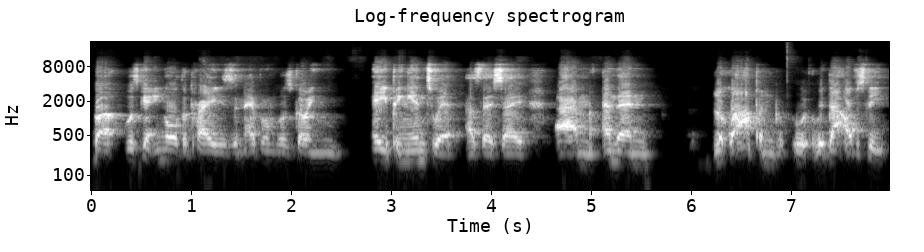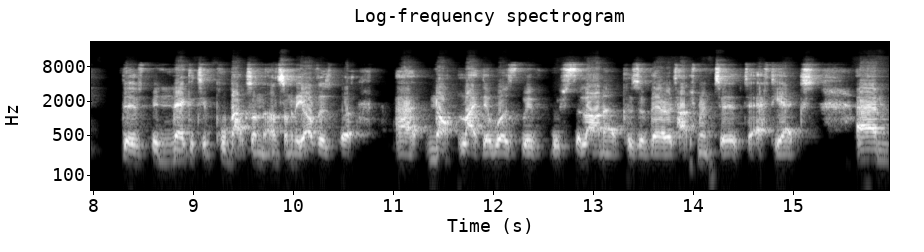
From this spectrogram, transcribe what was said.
but was getting all the praise and everyone was going aping into it, as they say. Um, and then look what happened with that. Obviously, there's been negative pullbacks on, on some of the others, but uh, not like there was with, with Solana because of their attachment to, to FTX. Um,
